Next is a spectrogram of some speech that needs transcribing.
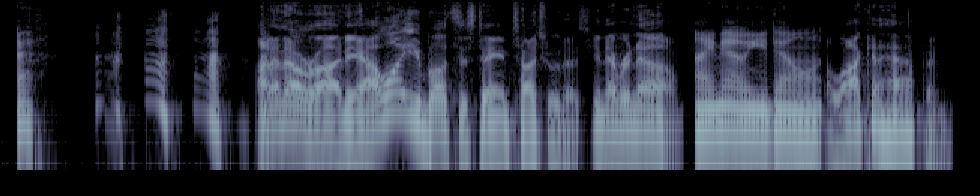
I don't know, Rodney. I want you both to stay in touch with us. You never know. I know you don't. A lot can happen.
